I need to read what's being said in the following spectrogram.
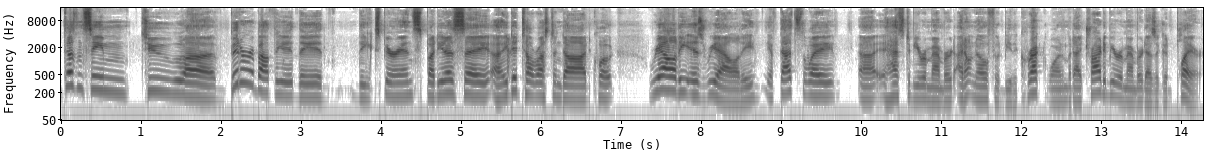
doesn't seem too uh, bitter about the, the the experience, but he does say uh, he did tell Rustin Dodd, "quote Reality is reality. If that's the way uh, it has to be remembered, I don't know if it would be the correct one, but I try to be remembered as a good player."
